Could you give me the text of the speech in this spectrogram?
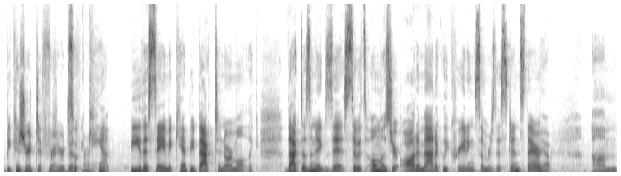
because you're different. you're different. So it can't be the same. It can't be back to normal. Like that doesn't exist. So it's almost you're automatically creating some resistance there Yep. Um,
